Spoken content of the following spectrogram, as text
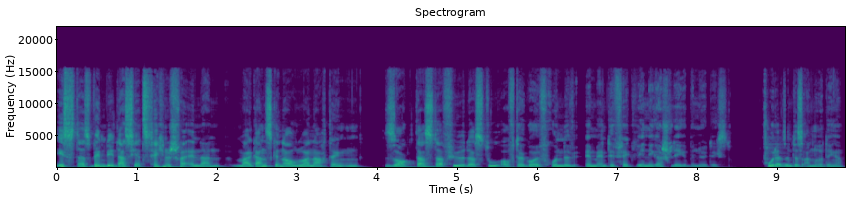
ist das, wenn wir das jetzt technisch verändern, mal ganz genau drüber nachdenken, sorgt das dafür, dass du auf der Golfrunde im Endeffekt weniger Schläge benötigst? Oder sind das andere Dinge?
